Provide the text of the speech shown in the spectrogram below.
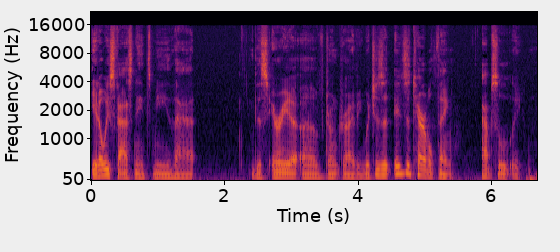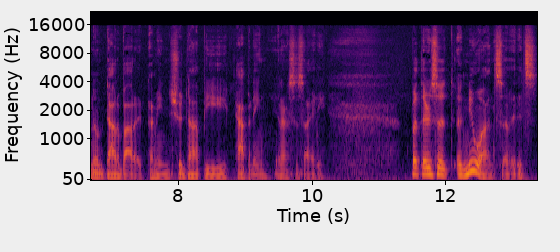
it always fascinates me that this area of drunk driving, which is a, it's a terrible thing, absolutely, no doubt about it. I mean, should not be happening in our society. But there's a, a nuance of it. It's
